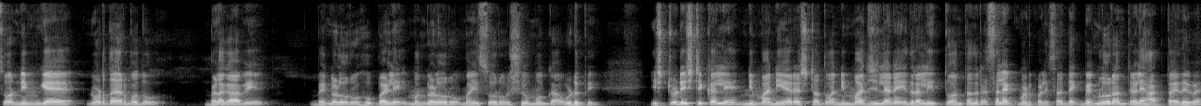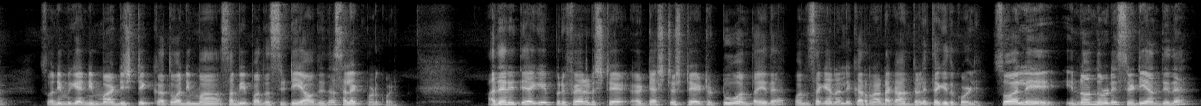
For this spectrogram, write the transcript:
ಸೊ ನಿಮಗೆ ನೋಡ್ತಾ ಇರ್ಬೋದು, ಬೆಳಗಾವಿ ಬೆಂಗಳೂರು, ಹುಬ್ಬಳ್ಳಿ, ಮಂಗಳೂರು, ಮೈಸೂರು, ಶಿವಮೊಗ್ಗ, ಉಡುಪಿ. ಇಷ್ಟು ಡಿಸ್ಟಿಕಲ್ಲಿ ನಿಮ್ಮ ನಿಯರೆಸ್ಟ್ ಅಥವಾ ನಿಮ್ಮ ಜಿಲ್ಲೆನೇ ಇದರಲ್ಲಿ ಇತ್ತು ಅಂತಂದರೆ ಸೆಲೆಕ್ಟ್ ಮಾಡ್ಕೊಳ್ಳಿ. ಸದ್ಯಕ್ಕೆ ಬೆಂಗಳೂರು ಅಂತೇಳಿ ಹಾಕ್ತಾ ಇದ್ದೇವೆ. ಸೊ ನಿಮಗೆ ನಿಮ್ಮ ಡಿಸ್ಟಿಕ್ ಅಥವಾ ನಿಮ್ಮ ಸಮೀಪದ ಸಿಟಿ ಯಾವುದಿದೆ ಸೆಲೆಕ್ಟ್ ಮಾಡ್ಕೊಳ್ಳಿ. ಅದೇ ರೀತಿಯಾಗಿ ಪ್ರಿಫೇರ್ಡ್ ಸ್ಟೇ ಟೆಸ್ಟ್ ಸ್ಟೇಟ್ ಟೂ ಅಂತ ಇದೆ. ಒನ್ಸ್ ಅಗೇನ್ ಅಲ್ಲಿ ಕರ್ನಾಟಕ ಅಂತೇಳಿ ತೆಗೆದುಕೊಳ್ಳಿ. ಸೊ ಅಲ್ಲಿ ಇನ್ನೊಂದು ನೋಡಿ ಸಿಟಿ ಅಂತಿದೆ.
